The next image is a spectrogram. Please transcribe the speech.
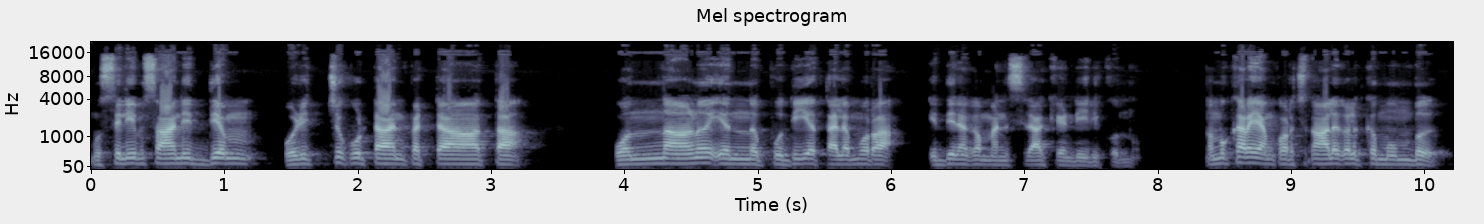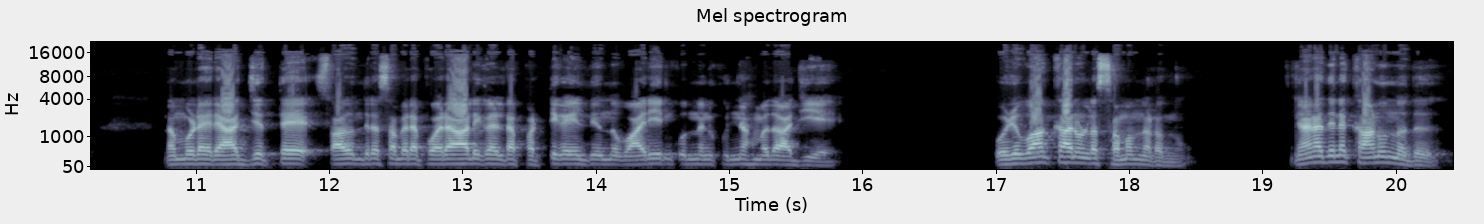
മുസ്ലിം സാന്നിധ്യം ഒഴിച്ചു കൂട്ടാൻ പറ്റാത്ത ഒന്നാണ് എന്ന് പുതിയ തലമുറ ഇതിനകം മനസ്സിലാക്കേണ്ടിയിരിക്കുന്നു. നമുക്കറിയാം കുറച്ച് നാളുകൾക്ക് മുമ്പ് നമ്മുടെ രാജ്യത്തെ സ്വാതന്ത്ര്യ സമര പോരാളികളുടെ പട്ടികയിൽ നിന്ന് വാര്യൻ കുന്നൻ കുഞ്ഞഹമ്മദ് ആജിയെ ഒഴിവാക്കാനുള്ള ശ്രമം നടന്നു. ഞാനതിനെ കാണുന്നത്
